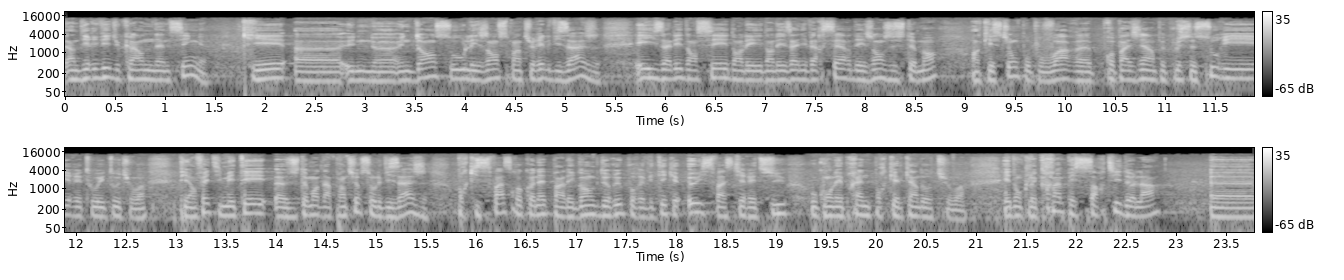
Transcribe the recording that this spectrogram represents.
un dérivé du clown dancing qui est euh, une une danse où les gens se peinturaient le visage et ils allaient danser dans les dans les anniversaires des gens justement en question pour pouvoir propager un peu plus le sourire et tout et tout tu vois. Puis en fait ils mettaient justement de la peinture sur le visage pour qu'ils se fassent reconnaître par les gangs de rue pour éviter que eux ils se fassent tirer dessus ou qu'on les prenne pour quelqu'un tu vois. Et donc le crump est sorti de là. euh,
